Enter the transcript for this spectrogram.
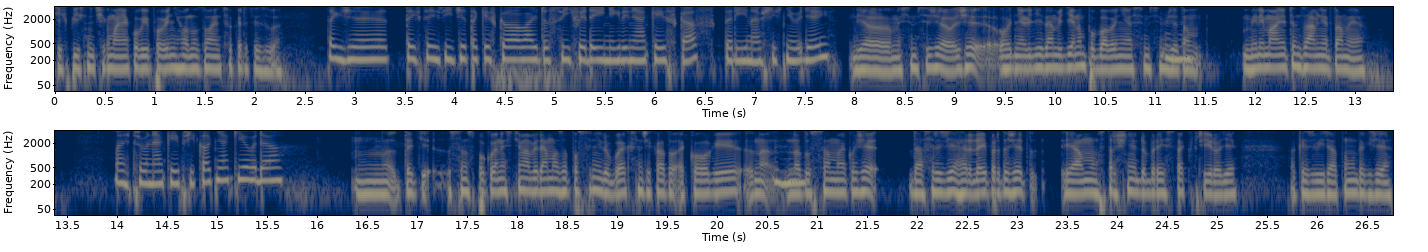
těch písniček má nějakou výpovědní hodnotu a něco kritizuje. Takže ty chceš říct, že taky schováváš do svých videí někdy nějaký vzkaz, který ne všichni vidějí? Jo, myslím si, že jo, že hodně lidí tam vidí jenom pobavení, já si myslím, mm-hmm. že tam minimálně ten záměr tam je. Máš třeba nějaký příklad nějakého videa? Mm, teď jsem spokojený s těma videama za poslední dobu, jak jsem říkal, to ekologii, na, mm-hmm. na to jsem jakože dá se říct, že hrdý, protože to, já mám strašně dobrý vztah k přírodě a ke zvířatům, takže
